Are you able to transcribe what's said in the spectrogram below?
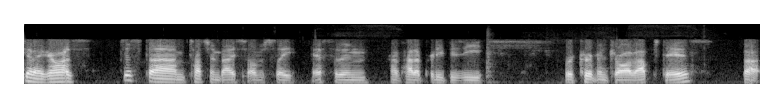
G'day, guys. Just um, touching base, obviously, Essendon have had a pretty busy recruitment drive upstairs, but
